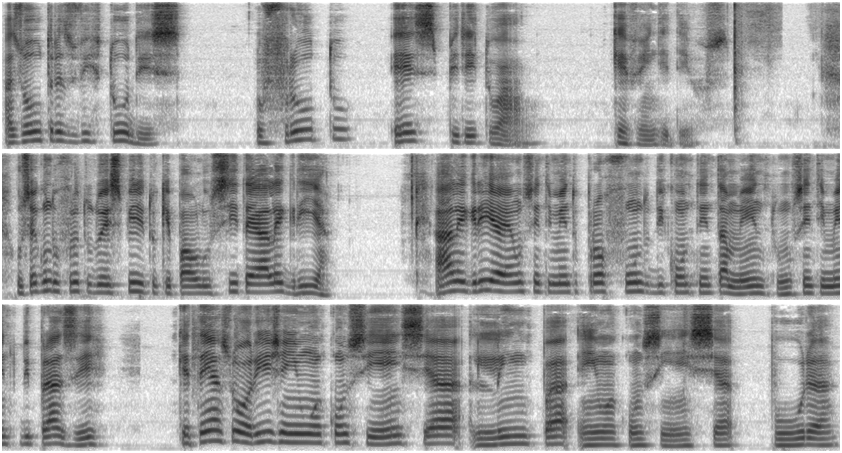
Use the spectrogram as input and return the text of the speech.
as outras virtudes, o fruto espiritual que vem de Deus. O segundo fruto do Espírito que Paulo cita é a alegria. A alegria é um sentimento profundo de contentamento, um sentimento de prazer, que tem a sua origem em uma consciência limpa, em uma consciência pura,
